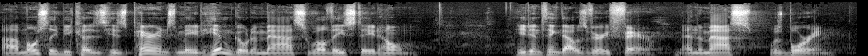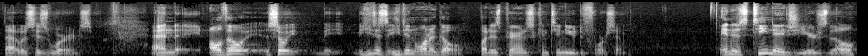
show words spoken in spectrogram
Uh, mostly because his parents made him go to Mass while they stayed home. He didn't think that was very fair, and the Mass was boring. That was his words. And although, so he just, he didn't want to go, but his parents continued to force him. In his teenage years, though,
